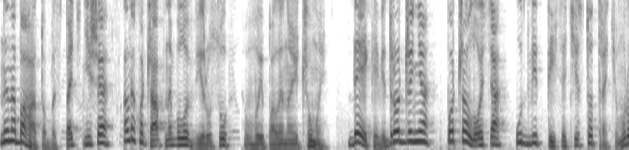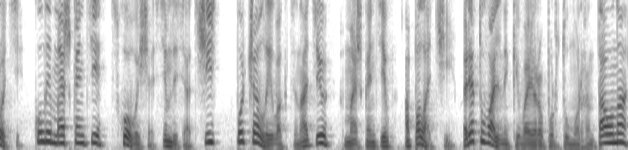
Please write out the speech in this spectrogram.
не набагато безпечніше, але хоча б не було вірусу випаленої чуми. Деяке відродження почалося у 2103 році, коли мешканці сховища 76 почали вакцинацію мешканців Апалачії. Рятувальники в аеропорту Моргантауна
